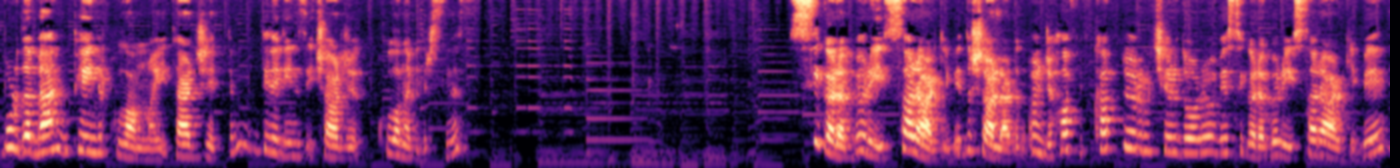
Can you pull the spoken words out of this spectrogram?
Burada ben peynir kullanmayı tercih ettim. Dilediğiniz iç harcı kullanabilirsiniz. Sigara böreği sarar gibi dışarılardan önce hafif katlıyorum içeri doğru ve sigara böreği sarar gibi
